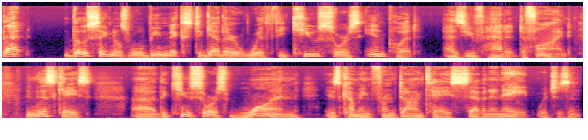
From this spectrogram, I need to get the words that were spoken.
that those signals will be mixed together with the cue source input as you've had it defined. In this case, uh, the cue source 1 is coming from Dante 7 and 8, which is an,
